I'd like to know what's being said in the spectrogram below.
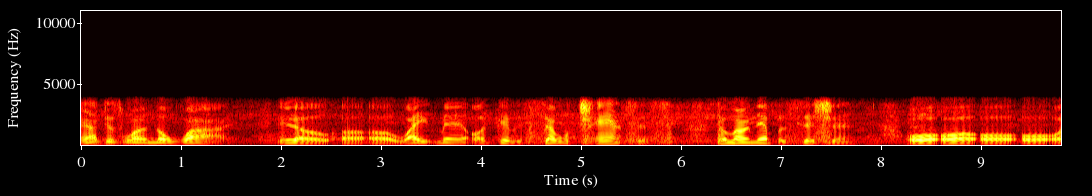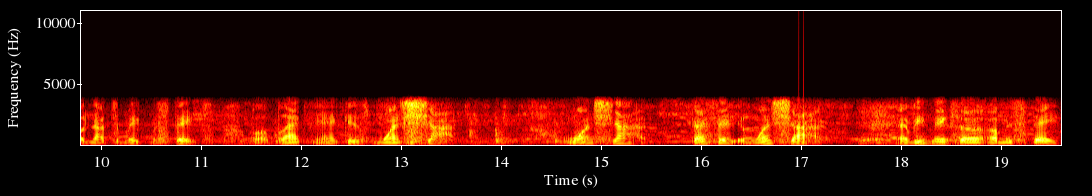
And I just want to know why. You know, uh, uh, white men are given several chances to learn their position or or, or, or or not to make mistakes. But a black man gets one shot. One shot. That's it. One shot. And if he makes a, a mistake,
